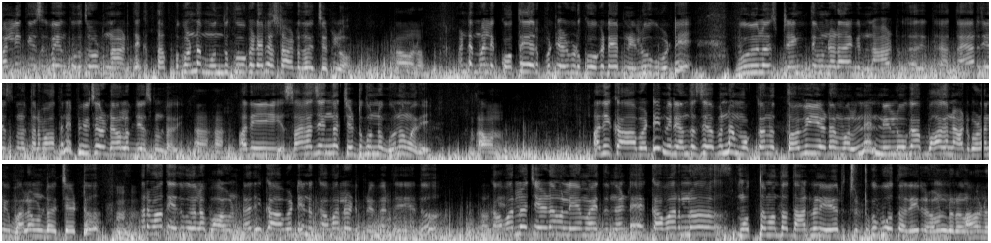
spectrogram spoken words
మళ్ళీ తీసుకుపోయి ఇంకొక చోట నాటితే తప్పకుండా ముందు కూకటేరే స్టార్ట్ అవుతుంది చెట్లు. అవును. అంటే మళ్ళీ కొత్త ఏరు పుట్టేటప్పుడు కూకటేరు నిలువుకు పుట్టి భూమిలో స్ట్రెంగ్త్ ఉండడానికి నాటు అది తయారు చేసుకున్న తర్వాతనే ఫ్యూచర్ డెవలప్ చేసుకుంటుంది. అది సహజంగా చెట్టుకున్న గుణం అది. అవును. అది కాబట్టి మీరు ఎంతసేపు ఉన్నా మొక్కను తవ్వియడం వల్లనే నిలువుగా బాగా నాటుకోవడానికి బలం ఉంటుంది చెట్టు. తర్వాత ఎదుగుదల బాగుంటుంది. కాబట్టి నువ్వు కవర్లో ప్రిపేర్ చేయదు కవర్లో చేయడం వల్ల ఏమవుతుందంటే కవర్లో మొత్తం అంతా దాంట్లో ఏరు చుట్టుకుపోతుంది రౌండ్ రౌండ్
